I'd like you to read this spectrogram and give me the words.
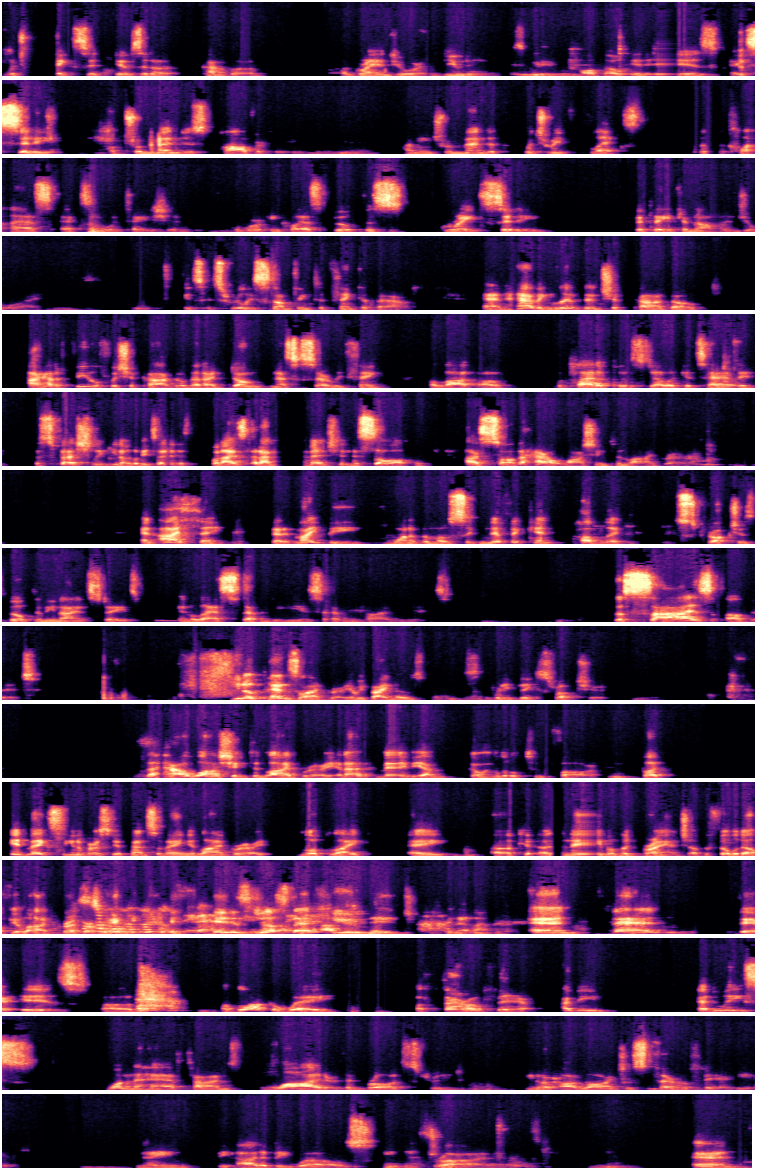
which makes it, gives it a kind of a, a grandeur and beauty. Although it is a city of tremendous poverty. I mean, tremendous, which reflects the class exploitation. The working class built this great city that they cannot enjoy. It's, it's really something to think about. And having lived in Chicago, I had a feel for Chicago that I don't necessarily think a lot of the platypus delegates had. They, especially, you know, let me tell you this. When I and I mention this so often, I saw the Harold Washington Library, and I think that it might be one of the most significant public structures built in the United States in the last 70 years, 75 years. The size of it, you know, Penn's Library, everybody knows Penn, it's a pretty big structure. The Harold Washington Library, and I, maybe I'm going a little too far, but it makes the University of Pennsylvania Library look like a, a, a neighborhood branch of the Philadelphia Library. It is just that I've been huge. engaged in that library. And then there is um, a block away, a thoroughfare, I mean, at least one and a half times wider than Broad Street. You know, our largest thoroughfare here, named the Ida B. Wells Drive. And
